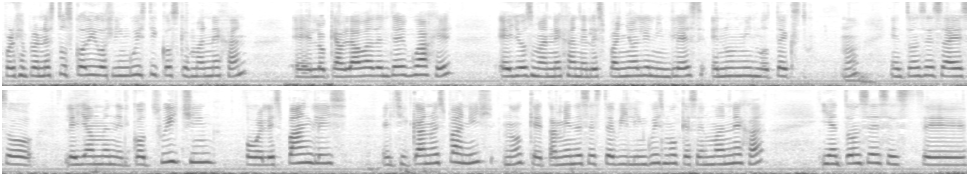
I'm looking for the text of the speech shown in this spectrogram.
por ejemplo, en estos códigos lingüísticos que manejan, eh, lo que hablaba del lenguaje, ellos manejan el español y el inglés en un mismo texto, ¿no? Entonces a eso le llaman el code switching o el spanglish, el chicano spanish, ¿no? Que también es este bilingüismo que se maneja y entonces este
